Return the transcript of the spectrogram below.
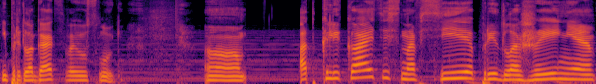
и предлагают свои услуги. Откликайтесь на все предложения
